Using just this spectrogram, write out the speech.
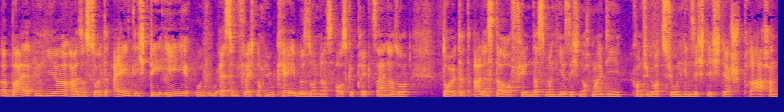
äh, Balken hier. Also es sollte eigentlich DE und US und vielleicht noch UK besonders ausgeprägt sein. Also deutet alles darauf hin, dass man hier sich nochmal die Konfiguration hinsichtlich der Sprachen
